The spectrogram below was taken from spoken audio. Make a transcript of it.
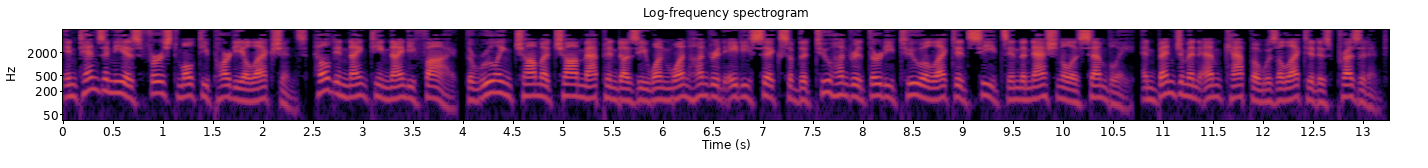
In Tanzania's first multi-party elections, held in 1995, the ruling Chama cha Mapinduzi won 186 of the 232 elected seats in the National Assembly, and Benjamin Mkapa was elected as president.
